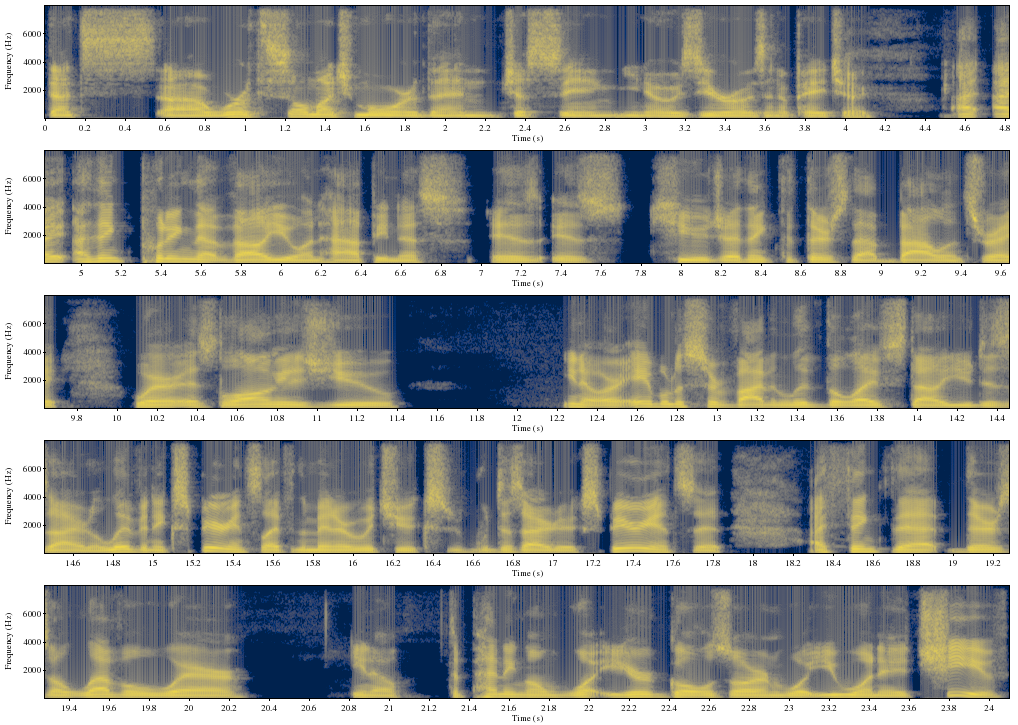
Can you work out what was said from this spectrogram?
that's uh, worth so much more than just seeing you know zeros in a paycheck. I, I think putting that value on happiness is is huge. I think that there's that balance, right? Where as long as you, you know, are able to survive and live the lifestyle you desire to live and experience life in the manner in which you ex- desire to experience it, I think that there's a level where, you know, depending on what your goals are and what you want to achieve,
